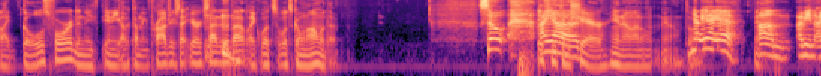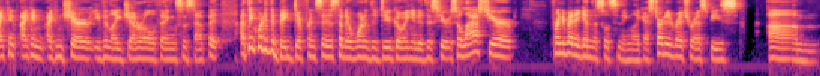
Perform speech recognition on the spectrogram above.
like goals for it? Any any upcoming projects that you're excited about? Like what's what's going on with it? So If I you uh, can share, you know, I don't, you know. yeah, yeah, yeah. Yeah. Um, I mean, I can, I can, I can share even like general things and stuff. But I think one of the big differences that I wanted to do going into this year. So last year, for anybody again that's listening, like I started Retro Recipes um,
